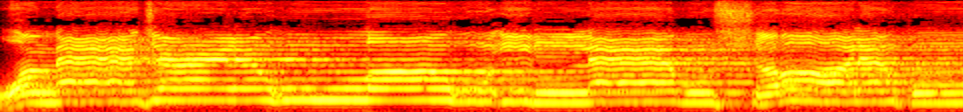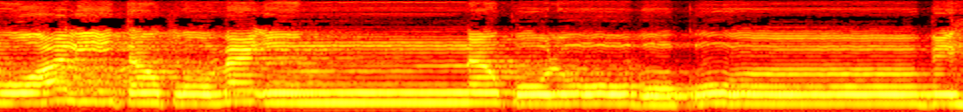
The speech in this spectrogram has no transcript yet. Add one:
وما جعله الله إلا بشرى لكم ولتطمئن قلوبكم به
